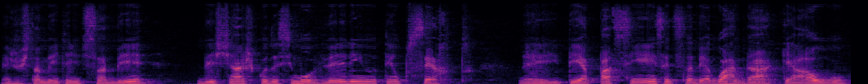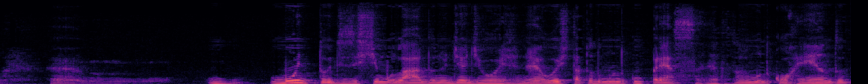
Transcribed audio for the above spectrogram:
é justamente a gente saber deixar as coisas se moverem no tempo certo. Né? E ter a paciência de saber aguardar, que é algo é, muito desestimulado no dia de hoje. Né? Hoje está todo mundo com pressa, está né? Tá todo mundo correndo,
